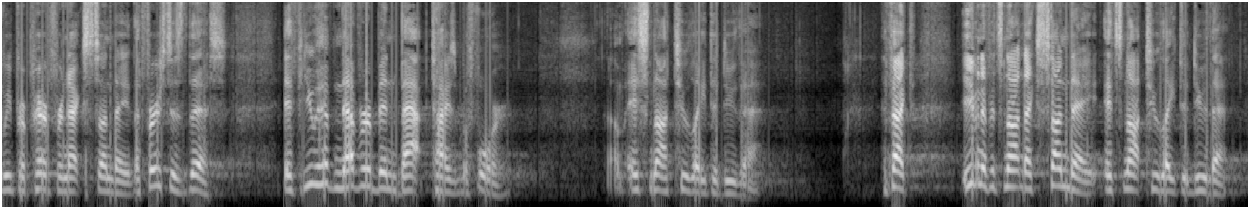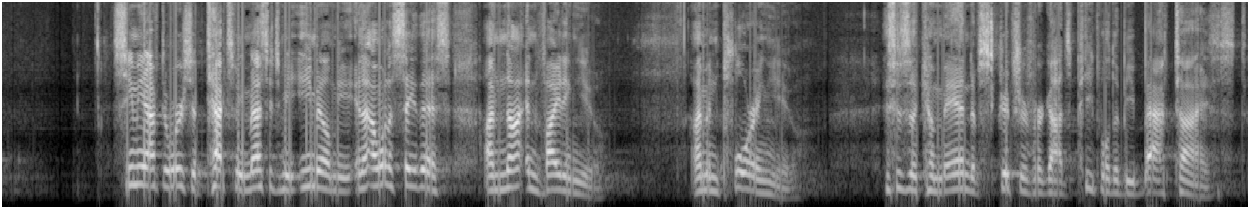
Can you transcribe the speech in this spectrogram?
we prepare for next Sunday. The first is this if you have never been baptized before, um, it's not too late to do that. In fact, even if it's not next Sunday, it's not too late to do that. See me after worship, text me, message me, email me. And I want to say this I'm not inviting you, I'm imploring you. This is a command of Scripture for God's people to be baptized,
